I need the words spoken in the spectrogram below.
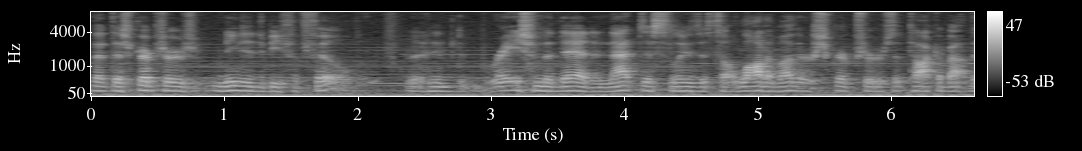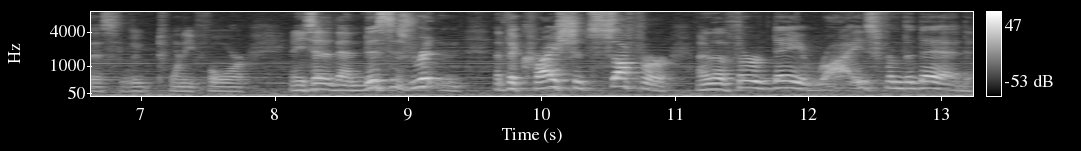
that the scriptures needed to be fulfilled, for him to raise from the dead, and that just leads us to a lot of other scriptures that talk about this. Luke 24, and he said to them, "This is written that the Christ should suffer, and on the third day rise from the dead."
